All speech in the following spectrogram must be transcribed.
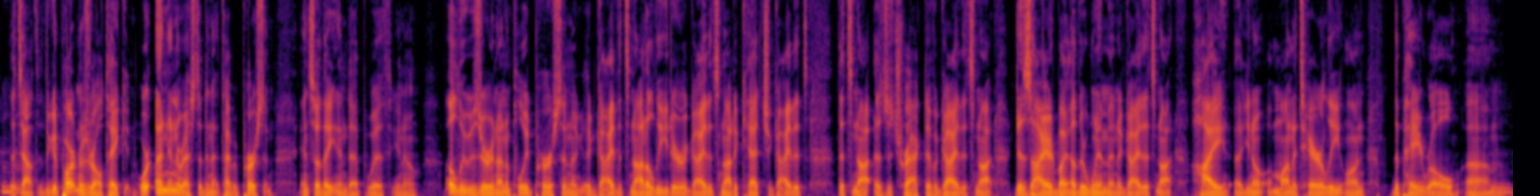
that's out there. The good partners are all taken or uninterested in that type of person, and so they end up with you know a loser, an unemployed person, a, a guy that's not a leader, a guy that's not a catch, a guy that's that's not as attractive, a guy that's not desired by other women, a guy that's not high, uh, you know, monetarily on the payroll, um,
